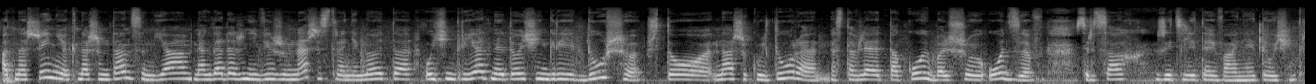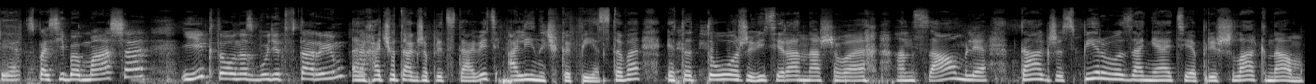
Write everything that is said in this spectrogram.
отношение к нашим танцам я иногда даже не вижу в нашей стране, но это очень приятно, это очень греет душу, что наша культура оставляет такой большой отзыв в сердцах жителей Тайваня. Это очень приятно. Спасибо, Маша. И кто у нас будет вторым? Э, хочу также представить Алиночка Пестова. Это тоже ветеран нашего ансамбля. Также с первого занятия пришла к нам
